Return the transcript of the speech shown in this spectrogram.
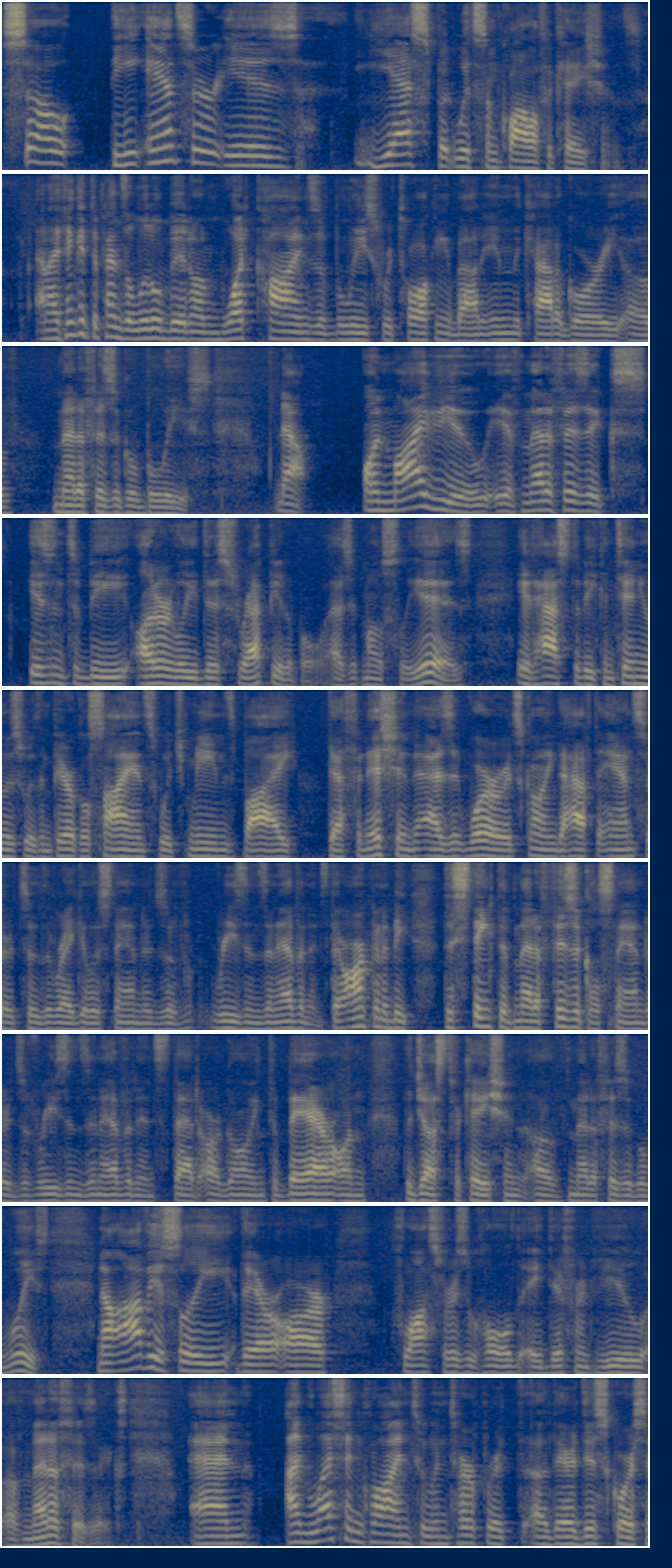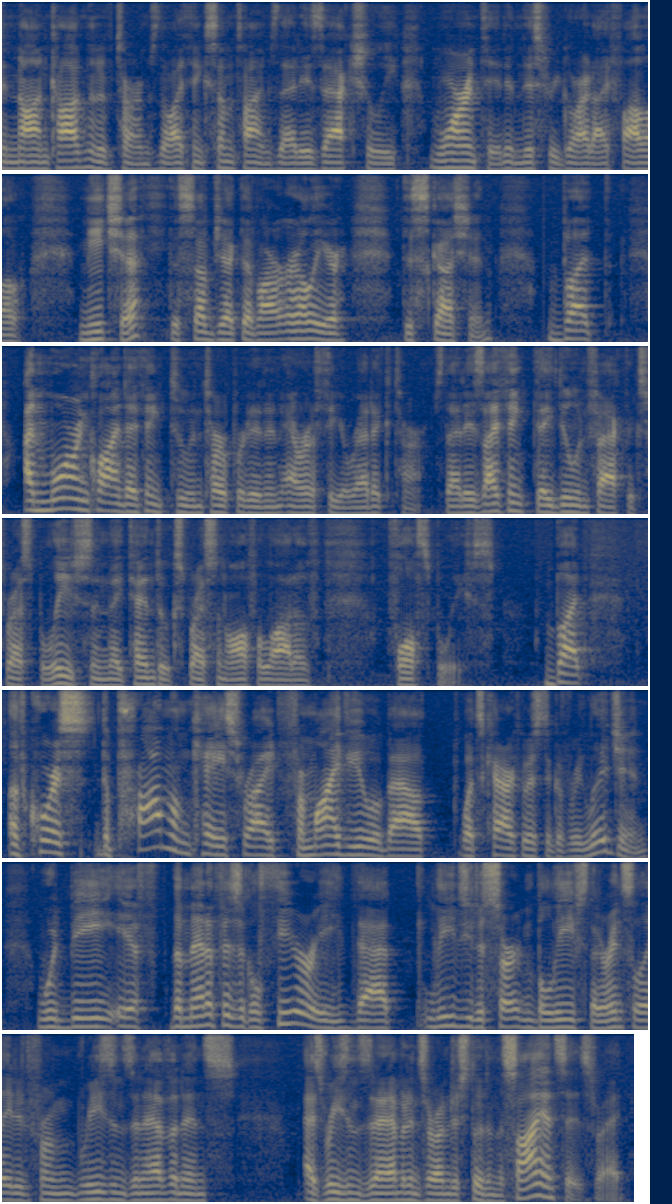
So the answer is yes, but with some qualifications. And I think it depends a little bit on what kinds of beliefs we're talking about in the category of metaphysical beliefs. Now, on my view, if metaphysics isn't to be utterly disreputable, as it mostly is, it has to be continuous with empirical science, which means by definition, as it were, it's going to have to answer to the regular standards of reasons and evidence. There aren't going to be distinctive metaphysical standards of reasons and evidence that are going to bear on the justification of metaphysical beliefs. Now, obviously, there are philosophers who hold a different view of metaphysics. And I'm less inclined to interpret uh, their discourse in non cognitive terms, though I think sometimes that is actually warranted. In this regard, I follow Nietzsche, the subject of our earlier discussion. But I'm more inclined, I think, to interpret it in error theoretic terms. That is, I think they do, in fact, express beliefs, and they tend to express an awful lot of false beliefs. But of course, the problem case, right, from my view about what's characteristic of religion would be if the metaphysical theory that leads you to certain beliefs that are insulated from reasons and evidence as reasons and evidence are understood in the sciences, right,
